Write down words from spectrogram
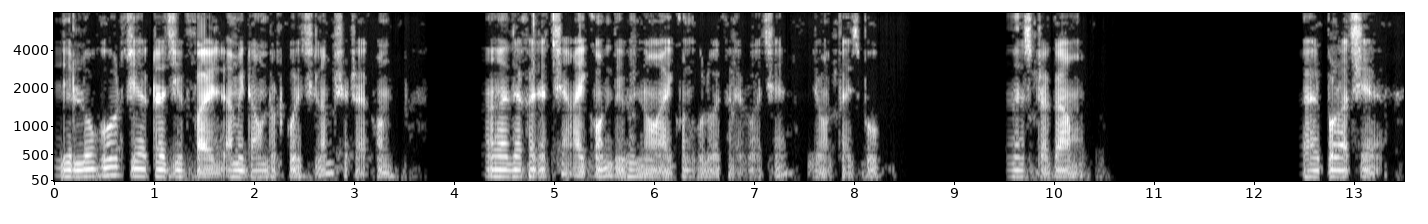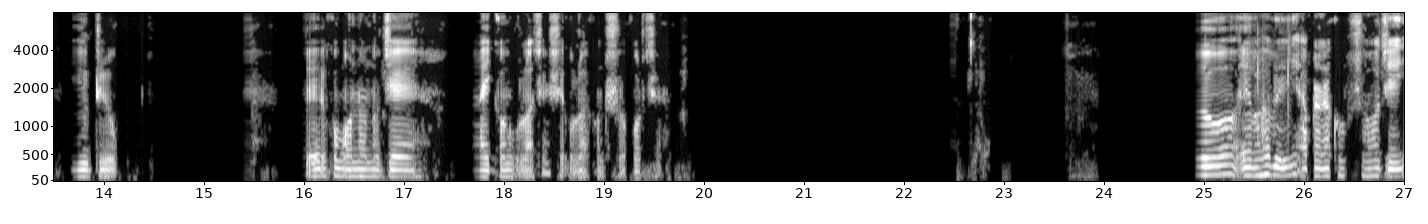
যে লোগোর যে একটা জিপ ফাইল আমি ডাউনলোড করেছিলাম, সেটা এখন দেখা যাচ্ছে আইকন বিভিন্ন আইকনগুলো এখানে রয়েছে, যেমন ফেসবুক ইনস্টাগ্রাম, এরপর আছে ইউটিউব। এরকম অন্যান্য যে আইকনগুলো আছে, সেগুলো এখন শো করছে। তো এভাবেই আপনারা খুব সহজেই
